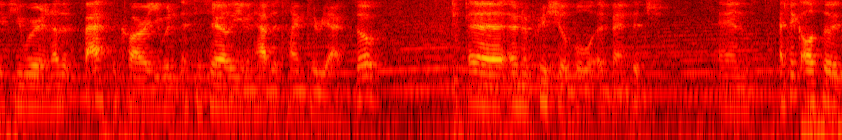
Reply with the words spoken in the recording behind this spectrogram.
if you were in another faster car, you wouldn't necessarily even have the time to react. So it's uh, an appreciable advantage. And I think also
